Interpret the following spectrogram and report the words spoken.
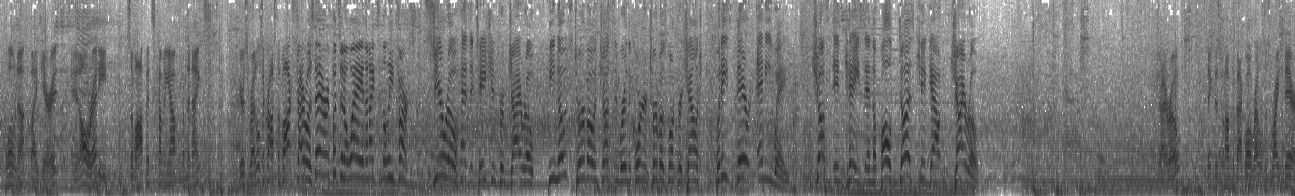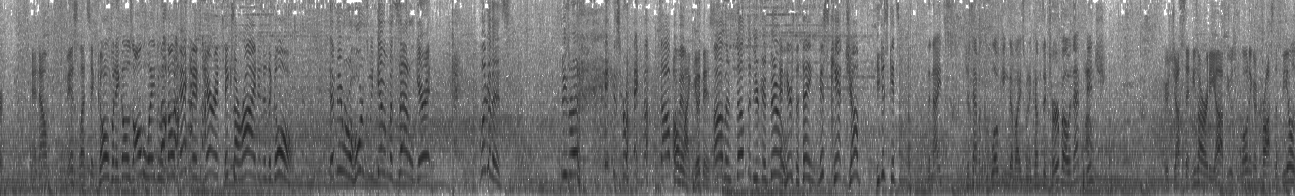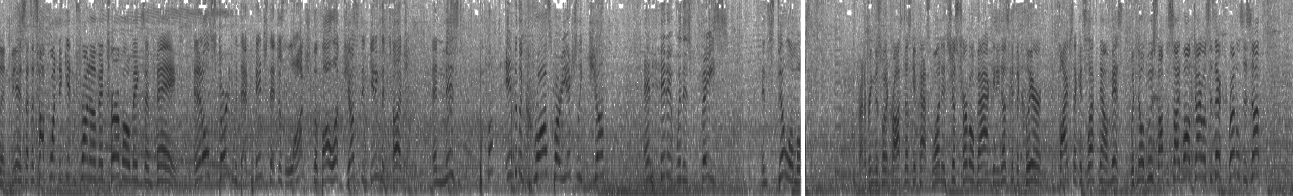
Blown up by Garrett. And already some offense coming out from the Knights. Here's Reynolds across the box. Gyro is there. He puts it away, and the Knights in the lead first. Zero hesitation from Gyro. He knows Turbo and Justin were in the corner, and Turbo's going for a challenge, but he's there anyway, just in case. And the ball does kick out, and Gyro. Gyro take this one off the back wall. Reynolds is right there. And now Miss lets it go, but it goes all the way to his own net, and Garrett takes a ride into the goal. If he were a horse, we'd give him a saddle, Garrett. Look at this. He's right. He's right on top of oh him. Oh my goodness. Oh, there's nothing you can do. And here's the thing: Miss can't jump. He just gets. The Knights just have a cloaking device when it comes to Turbo, and that pinch. Wow. Here's Justin. He's already up. He was floating across the field and missed. That's a tough one to get in front of, and Turbo makes him pay. And it all started with that pinch that just launched the ball up. Justin getting the touch and missed, pumped into the crossbar. He actually jumped and hit it with his face and still almost. Trying to bring this one across, does get past one. It's just Turbo back, and he does get the clear. Five seconds left now, Mist with no boost off the side wall. Gyros is there, Reynolds is up.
